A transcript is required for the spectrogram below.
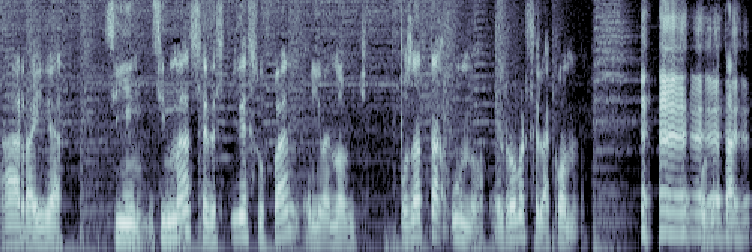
a, a raidear. Sin, Mm, sin mm. más, se despide su fan, el Ivanovich. Posdata 1, el Robert se la come. Posdata,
